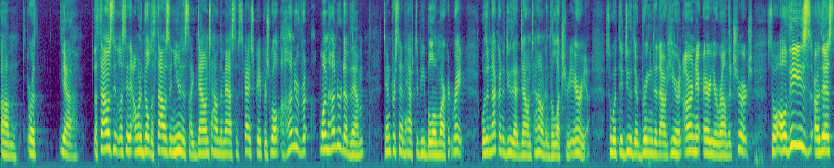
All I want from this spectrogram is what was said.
um, or yeah, a thousand. Let's say I want to build a thousand units like downtown, the massive skyscrapers. Well, 100, 100 of them 10% have to be below market rate. Well, they're not going to do that downtown in the luxury area. So what they do, they're bringing it out here in our area around the church. So all these are this,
